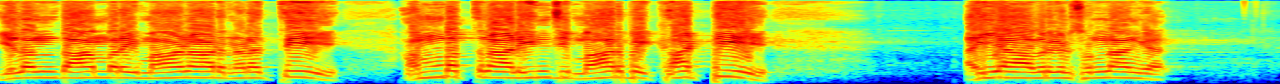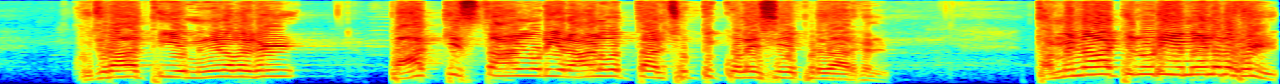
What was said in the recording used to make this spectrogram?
இளந்தாமரை மாநாடு நடத்தி 54 நாலு இஞ்சி மார்பை காட்டி ஐயா அவர்கள் சொன்னாங்க குஜராத்திய மீனவர்கள் பாகிஸ்தானுடைய ராணுவத்தால் சுட்டுக் கொலை செய்யப்படுகிறார்கள். தமிழ்நாட்டினுடைய மீனவர்கள்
